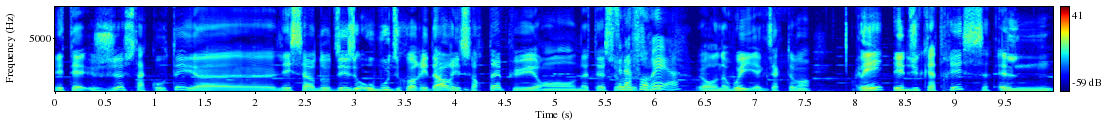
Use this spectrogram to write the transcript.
était juste à côté. Euh, les sœurs nous disent, au bout du corridor, ils sortaient, puis on était sur... C'est la forêt, hein? oui, exactement. Et éducatrice, elle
